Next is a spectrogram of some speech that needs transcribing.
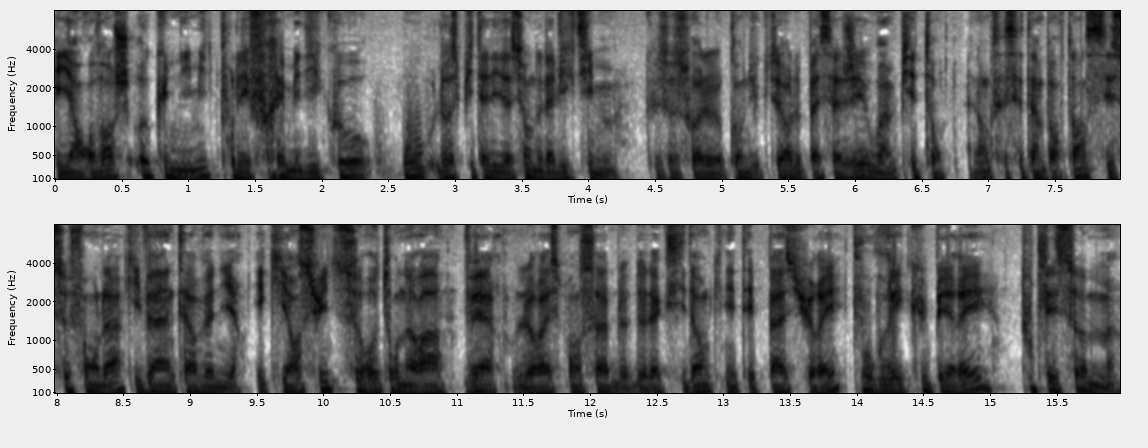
Et il y a en revanche aucune limite pour les frais médicaux ou l'hospitalisation de la victime, que ce soit le conducteur, le passager ou un piéton. Donc c'est important, c'est ce fonds-là qui va intervenir et qui ensuite se retournera vers le responsable de l'accident qui n'était pas assuré pour récupérer toutes les sommes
